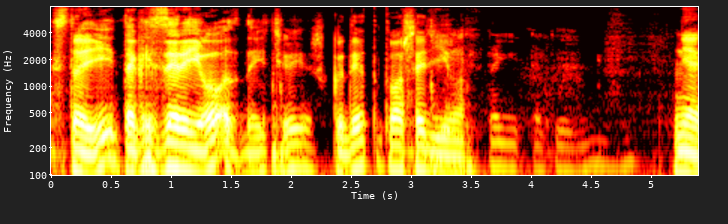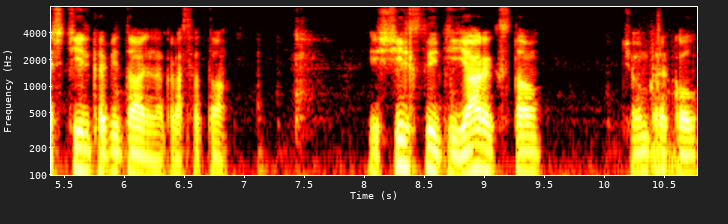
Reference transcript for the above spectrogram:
Стоїть такий серйозний, чуєш? Куди тут ваше діло? Стоїть такий. Ні, штіль капітальна красота. І щіль стоїть, і Ярик став. В чому прикол?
